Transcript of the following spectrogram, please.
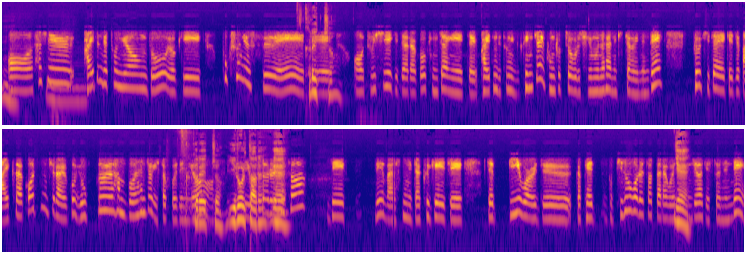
음. 어 사실 음. 바이든 대통령도 여기 폭스뉴스에 그랬죠. 어 2시의 기자라고 굉장히 이제 바이든 대통령이 굉장히 공격적으로 질문을 하는 기자가 있는데 그 기자에게 이제 마이크가 꺼진 줄 알고 욕을 한 번 한 적이 있었거든요. 그랬죠. 1월 달에. 욕설을 네. 해서 네 네, 맞습니다. 그게 이제, 이제 비월드, 그러니까 배, 그 비속어를 썼다라고 해서 예. 문제가 됐었는데,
